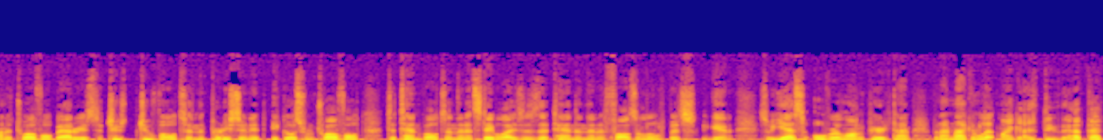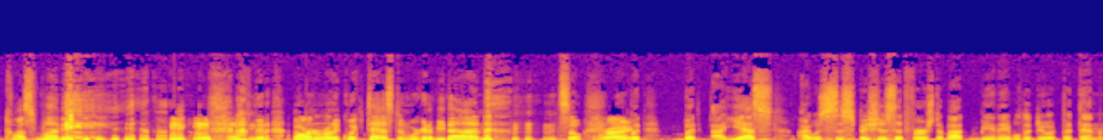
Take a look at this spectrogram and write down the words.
on a 12 volt battery is to two two volts, and then pretty soon it, it goes from 12 volt to 10 volts, and then it stabilizes at 10, and then it falls a little bit again. So yes, over a long period of time, but I'm not going to let my guys do that. That costs money. I'm gonna I'm gonna run a quick test, and we're gonna be done. so no, Right. but but uh, yes, I was suspicious at first about being able to do it, but then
